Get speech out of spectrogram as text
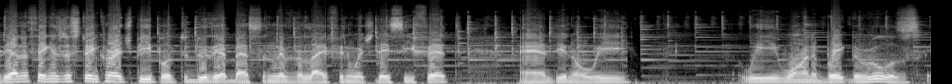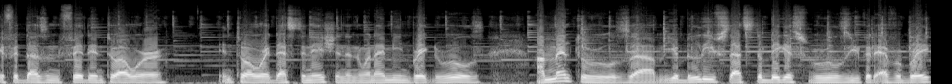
the other thing is just to encourage people to do their best and live the life in which they see fit. And you know, we we want to break the rules if it doesn't fit into our into our destination. And when i mean break the rules are mental rules. Um, your beliefs that's the biggest rules you could ever break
